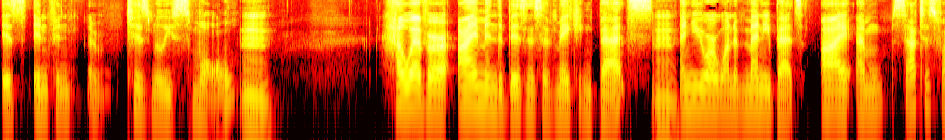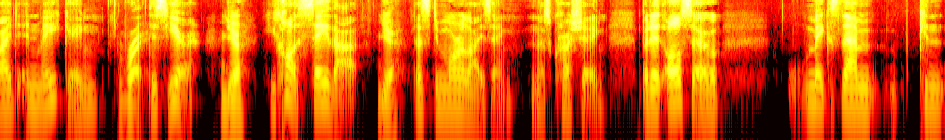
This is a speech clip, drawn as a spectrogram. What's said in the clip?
is infinitesimally small. Mm. However, I'm in the business of making bets, mm. and you are one of many bets I am satisfied in making Right. this year. Yeah. You can't say that Yeah. that's demoralizing and that's crushing but it also makes them can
